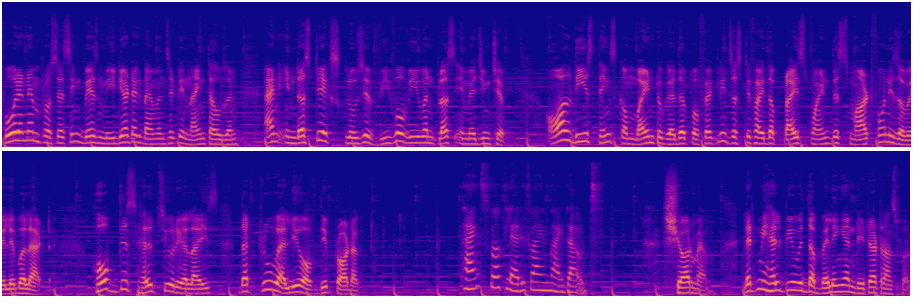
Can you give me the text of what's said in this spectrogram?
4nm processing based MediaTek Dimensity 9000 and industry exclusive Vivo V1 Plus imaging chip. All these things combined together perfectly justify the price point this smartphone is available at. Hope this helps you realize the true value of the product. Thanks for clarifying my doubts. Sure, ma'am. Let me help you with the billing and data transfer.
